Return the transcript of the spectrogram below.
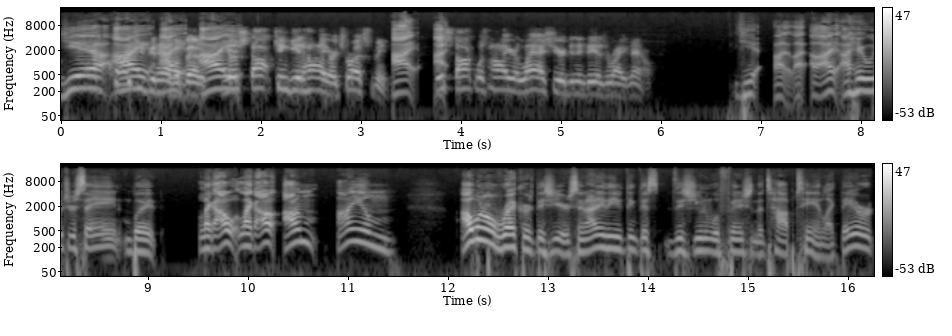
Yeah, I you can have I, a better. I, your stock can get higher. Trust me. I, Your I stock was higher last year than it is right now. yeah I, I I hear what you're saying, but like I like I I'm I am I went on record this year saying I didn't even think this this unit will finish in the top ten. Like they are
